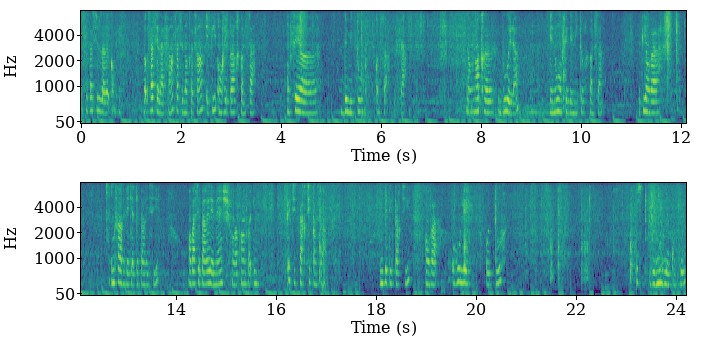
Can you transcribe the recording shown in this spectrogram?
Je sais pas si vous avez compris. Donc ça c'est la fin, ça c'est notre fin, et puis on répare comme ça. On fait euh, demi-tour comme ça. Donc notre bout est là, et nous on fait demi-tour comme ça. Et puis on va, une fois arrivé quelque part ici, on va séparer les mèches, on va prendre une petite partie comme ça. Une petite partie qu'on va rouler autour. Juste venir le couper.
